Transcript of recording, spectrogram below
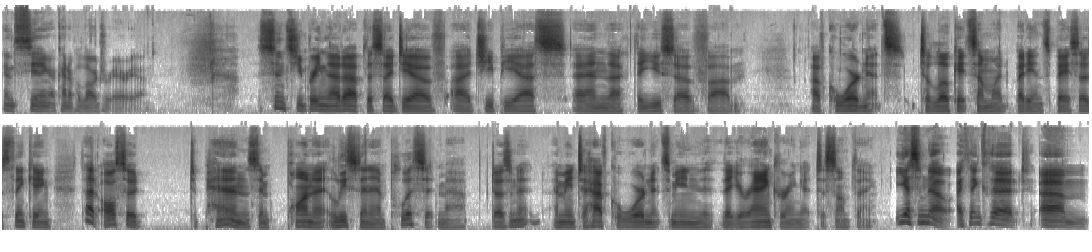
and seeing a kind of a larger area. Since you bring that up, this idea of uh, GPS and the, the use of um, of coordinates to locate somebody in space, I was thinking that also depends upon at least an implicit map, doesn't it? I mean, to have coordinates mean that you're anchoring it to something. Yes and no. I think that um,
